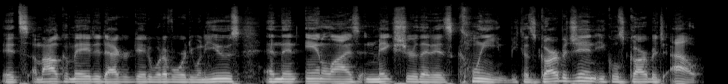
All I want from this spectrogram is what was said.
it's amalgamated, aggregated, whatever word you want to use, and then analyze and make sure that it is clean because garbage in equals garbage out.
